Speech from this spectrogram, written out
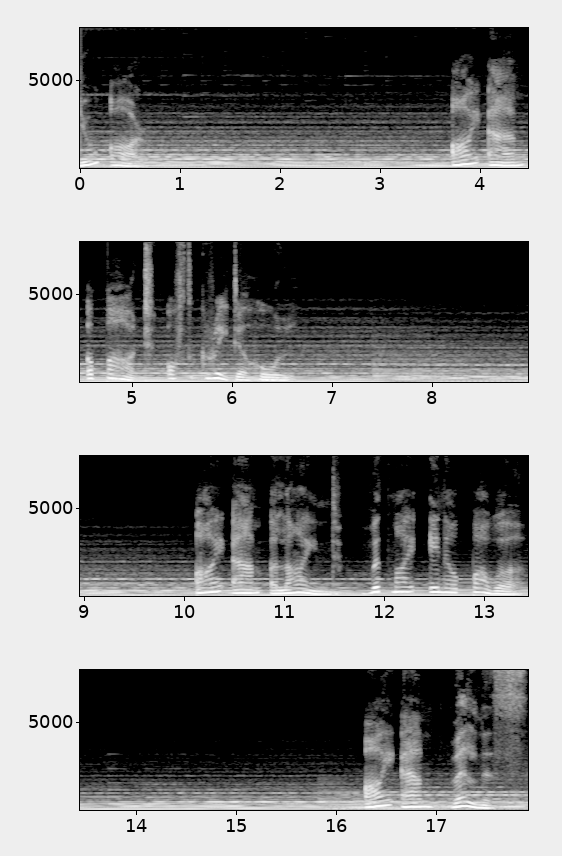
you are. I am a part of the greater whole. I am aligned with my inner power. I am wellness.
